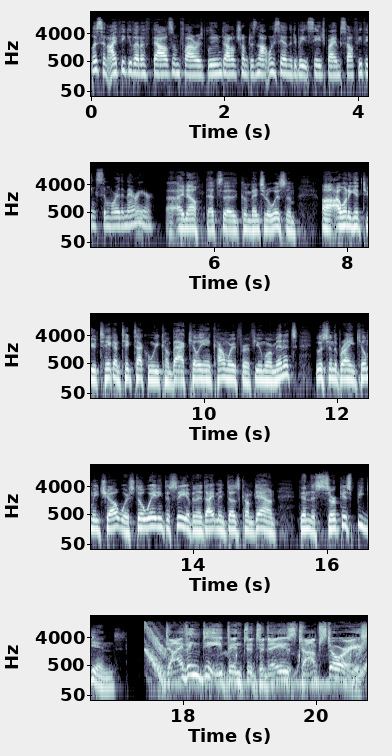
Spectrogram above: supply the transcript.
Listen, I think he let a thousand flowers bloom. Donald Trump does not want to stay on the debate stage by himself. He thinks the more the merrier. I know that's uh, conventional wisdom. Uh, I want to get to your take on TikTok when we come back. Kellyanne Conway for a few more minutes. You listen to Brian Kilmeade show. We're still waiting to see if an indictment does come down. Then the circus begins. Diving deep into today's top stories,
